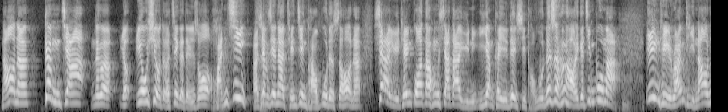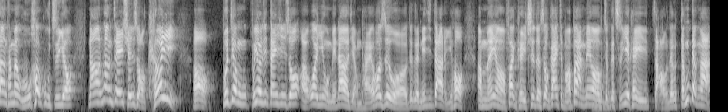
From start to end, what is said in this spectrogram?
然后呢，更加那个优优秀的这个等于说环境啊，像现在田径跑步的时候呢，下雨天刮大风下大雨，你一样可以练习跑步，那是很好的一个进步嘛。硬体、软体，然后让他们无后顾之忧，然后让这些选手可以哦，不用不用去担心说啊，万一我没拿到奖牌，或是我这个年纪大了以后啊，没有饭可以吃的时候该怎么办？没有这个职业可以找的等等啊，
